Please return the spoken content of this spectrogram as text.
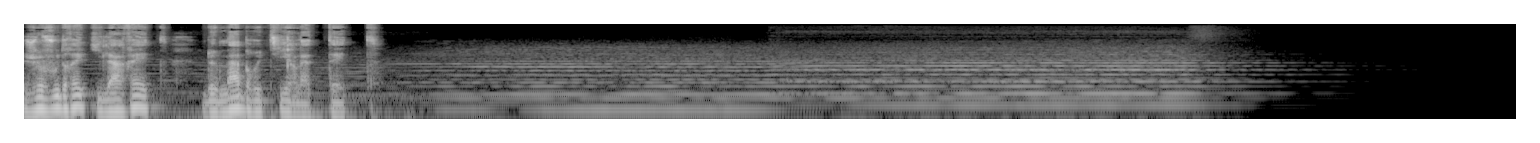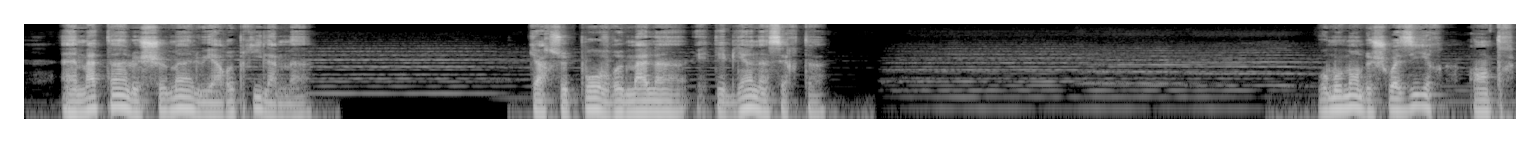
je voudrais qu'il arrête de m'abrutir la tête. Un matin le chemin lui a repris la main, car ce pauvre malin était bien incertain. Au moment de choisir entre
